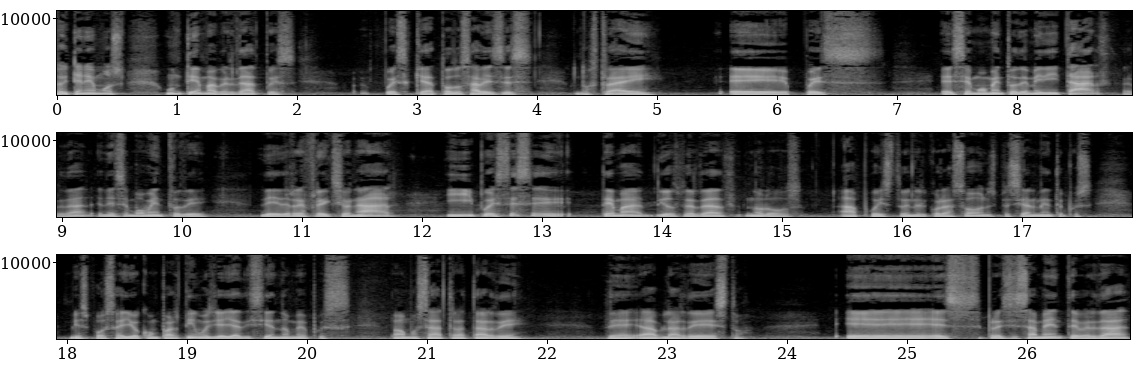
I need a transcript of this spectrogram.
hoy tenemos un tema, ¿verdad? Pues, pues que a todos a veces nos trae, eh, pues, ese momento de meditar, ¿verdad? En ese momento de, de, reflexionar. Y pues ese tema, Dios, ¿verdad? Nos los ha puesto en el corazón, especialmente pues mi esposa y yo compartimos y ella diciéndome pues vamos a tratar de, de hablar de esto. Eh, es precisamente, ¿verdad?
